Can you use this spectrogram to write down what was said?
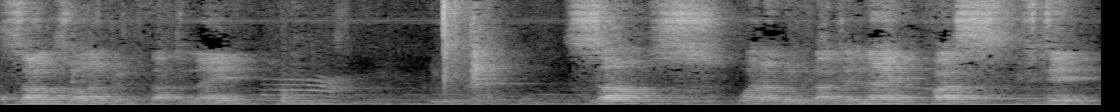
Psalms 139. Psalms 139, verse 15.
